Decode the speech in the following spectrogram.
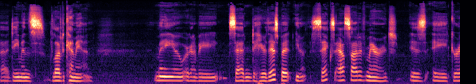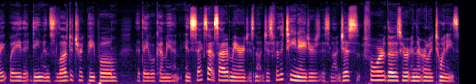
uh, demons love to come in. Many of you are going to be saddened to hear this, but you know, sex outside of marriage is a great way that demons love to trick people that they will come in. And sex outside of marriage is not just for the teenagers, it's not just for those who are in their early 20s.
